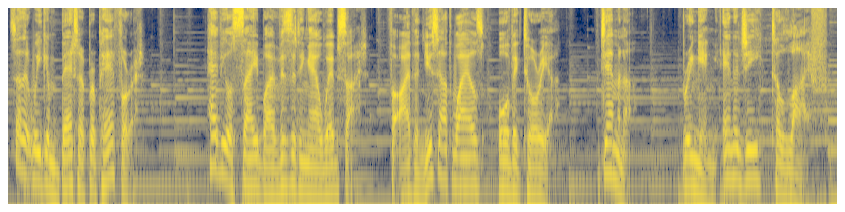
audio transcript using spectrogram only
so that we can better prepare for it. Have your say by visiting our website for either New South Wales or Victoria. Jemena, bringing energy to life.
